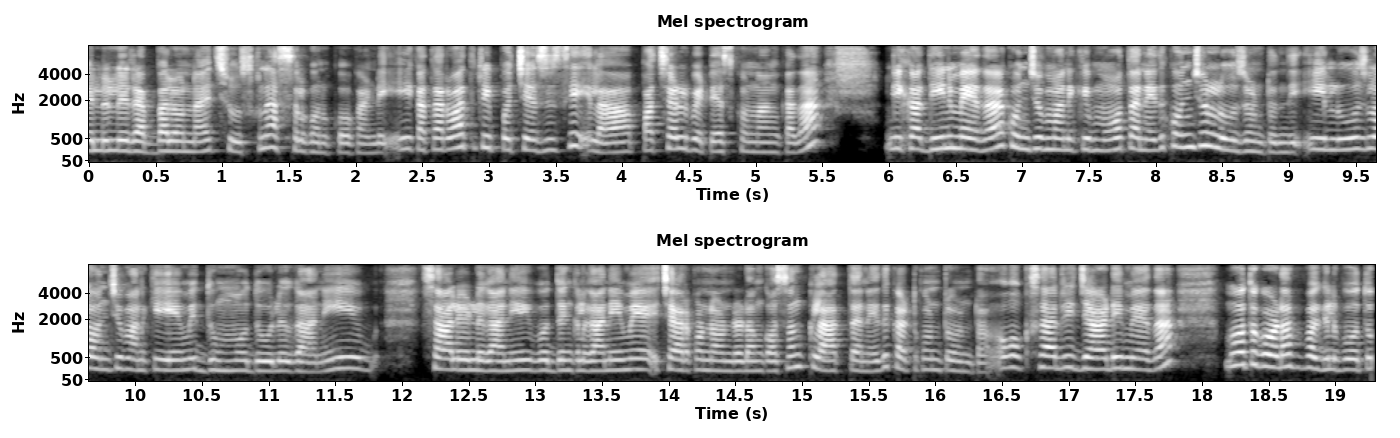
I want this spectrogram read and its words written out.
వెల్లుల్లి రెబ్బలు ఉన్నాయి చూసుకుని అస్సలు కొనుక్కోకండి. ఇక తర్వాత ట్రిప్ వచ్చేసేసి ఇలా పచ్చళ్ళు పెట్టేసుకున్నాం కదా ఇక దీని మీద కొంచెం మనకి మూత అనేది కొంచెం లూజ్ ఉంటుంది. ఈ లూజ్లోంచి మనకి ఏమి దుమ్ము దూలు కానీ సాలీళ్ళు కానీ బొద్దింకలు కానీ ఏమీ చేరకుండా ఉండడం కోసం క్లాత్ అనేది కట్టుకుంటూ ఉంటాం. ఒక్కొక్కసారి జాడీ మీద మూత కూడా పగిలిపోతూ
